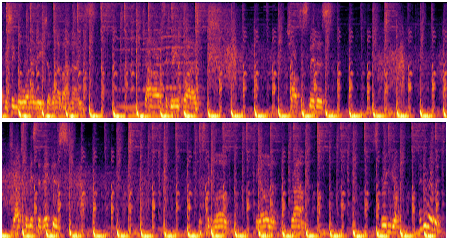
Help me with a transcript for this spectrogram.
every single one of these at one of our nights. Shout out to Green Flag. Shout out to Smithers. Shout out to Mr. Vickers. Mr. Globe. Fiona. Brown, Springer. Everybody.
